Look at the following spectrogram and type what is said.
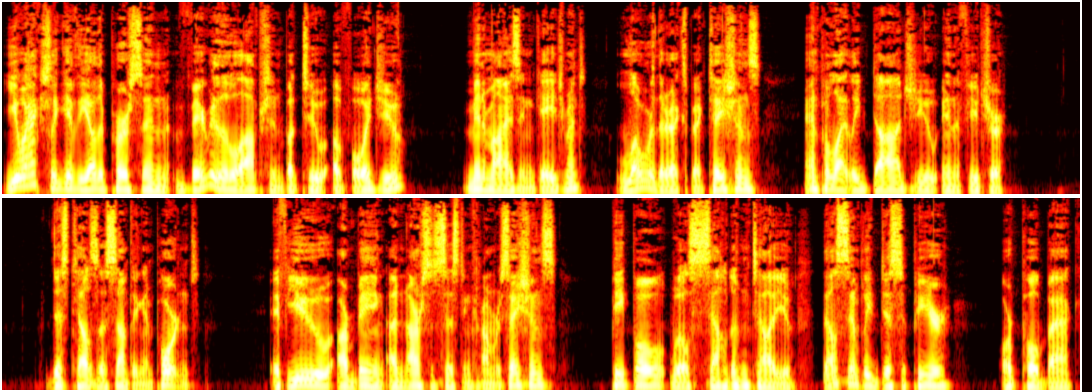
you actually give the other person very little option but to avoid you, minimize engagement, lower their expectations, and politely dodge you in the future. This tells us something important. If you are being a narcissist in conversations, people will seldom tell you. They'll simply disappear or pull back.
